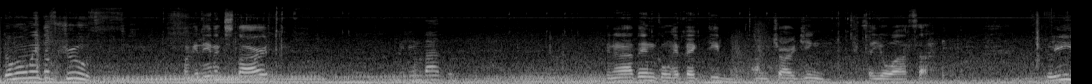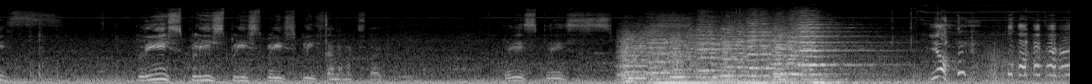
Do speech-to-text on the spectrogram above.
The moment of truth. Pag hindi nag-start, Bilhin bago. Tingnan natin kung effective ang charging sa Yuasa. Please. Please, please, please, please, please, sana mag-start. Please, please. Yun!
